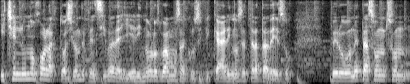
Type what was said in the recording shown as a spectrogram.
échenle un ojo a la actuación defensiva de ayer y no los vamos a crucificar y no se trata de eso. Pero neta son, son,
